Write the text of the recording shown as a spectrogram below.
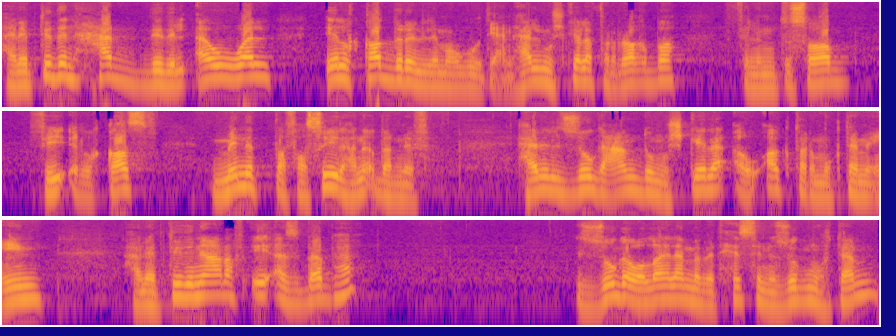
هنبتدي نحدد الأول إيه القدر اللي موجود يعني هل المشكلة في الرغبة في الانتصاب في القذف من التفاصيل هنقدر نفهم. هل الزوج عنده مشكلة أو أكتر مجتمعين؟ هنبتدي نعرف إيه أسبابها. الزوجة والله لما بتحس إن الزوج مهتم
